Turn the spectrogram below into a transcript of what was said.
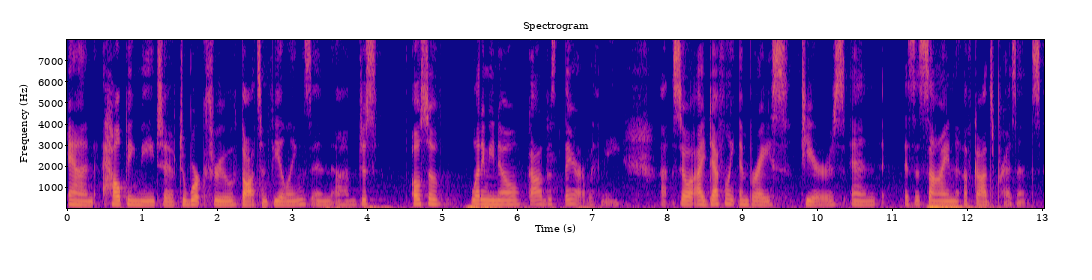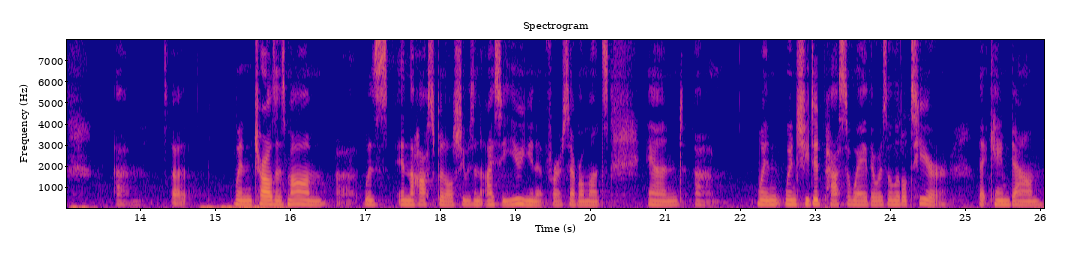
and helping me to, to work through thoughts and feelings and um, just also letting me know God was there with me. Uh, so I definitely embrace tears and it's a sign of God's presence. Um, uh, when Charles's mom uh, was in the hospital, she was in ICU unit for several months, and um, when when she did pass away, there was a little tear that came down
